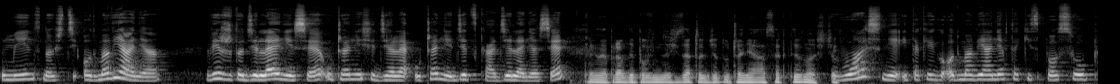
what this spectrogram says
umiejętności odmawiania. Wiesz, że to dzielenie się, uczenie się dziele, uczenie dziecka dzielenia się Tak naprawdę powinno się zacząć od uczenia asertywności. Właśnie i takiego odmawiania w taki sposób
